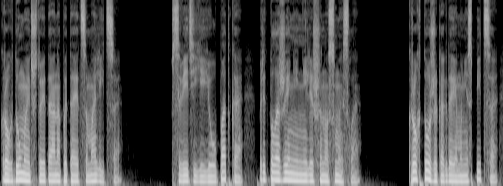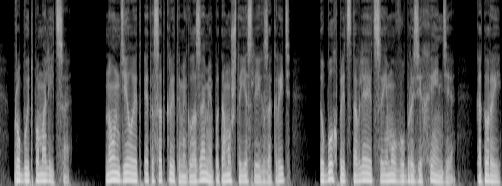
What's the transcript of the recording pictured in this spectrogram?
Крох думает, что это она пытается молиться. В свете ее упадка предположение не лишено смысла. Крох тоже, когда ему не спится, пробует помолиться. Но он делает это с открытыми глазами, потому что если их закрыть, то Бог представляется ему в образе Хэнди, который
